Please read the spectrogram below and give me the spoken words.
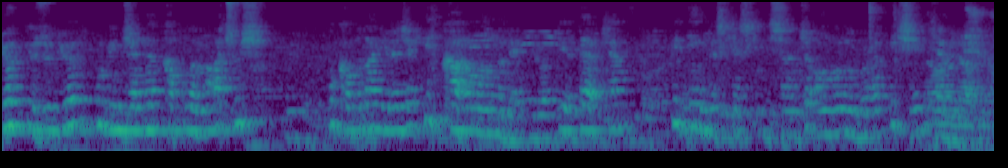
Gökyüzü diyor bugün cennet kapılarını açmış. Bu kapıdan girecek ilk kahramanını bekliyor diye derken bir İngiliz keskin nişancı alnını vurarak ilk şey kendi düşüyor.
